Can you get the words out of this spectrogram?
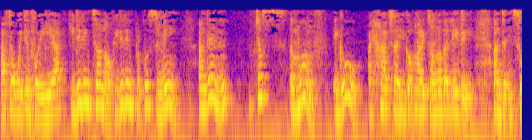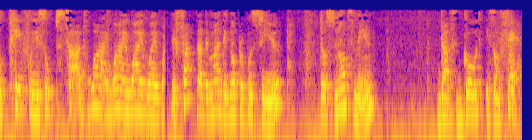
after waiting for a year he didn't turn up. He didn't propose to me. And then just a month ago, I heard that uh, he got married to another lady, and it's so painful, it's so sad. Why, why, why, why, why? The fact that the man did not propose to you does not mean that God is unfair.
